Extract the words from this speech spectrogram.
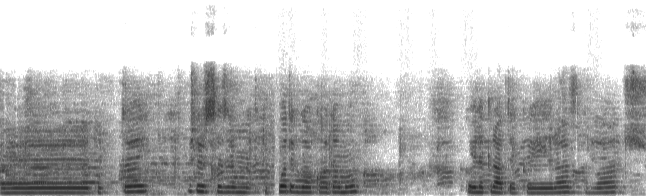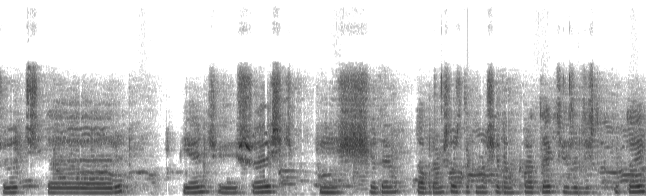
Eee, tutaj myślę, że sobie zrobimy taki płotek dookoła domu. Tylko ile kratek? Eee, Raz, dwa, trzy, cztery, pięć i sześć i siedem. Dobra, myślę, że tak na siedem kratek, czyli że gdzieś tak tutaj.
